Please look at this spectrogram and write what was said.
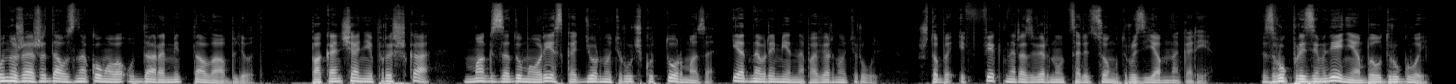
Он уже ожидал знакомого удара металла об лед. По окончании прыжка Макс задумал резко дернуть ручку тормоза и одновременно повернуть руль, чтобы эффектно развернуться лицом к друзьям на горе. Звук приземления был другой.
